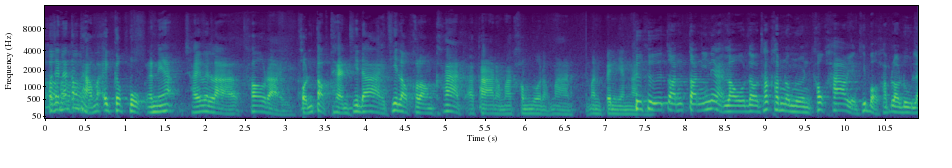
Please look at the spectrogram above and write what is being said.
เพราะฉะนั้นต้องถามว่าไอ้กระปุกอันเนี้ยใช้เวลาเท่าไหร่ ผลตอบแทนที่ได้ที่เราคลองคาดอาการออกมาคำนวณออกมาน่ะมันเป็นยังไงคือคือตอนตอนนี้เนี่ยเราเราถ้าคำนวณคร่าวๆอย่างที่บอกครับเราดูแล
